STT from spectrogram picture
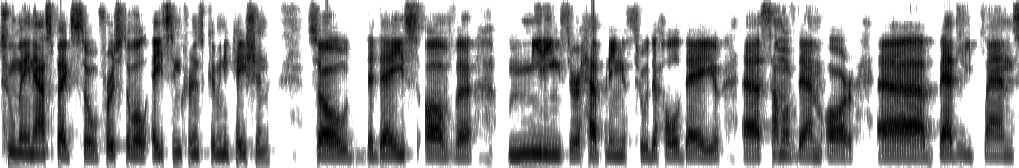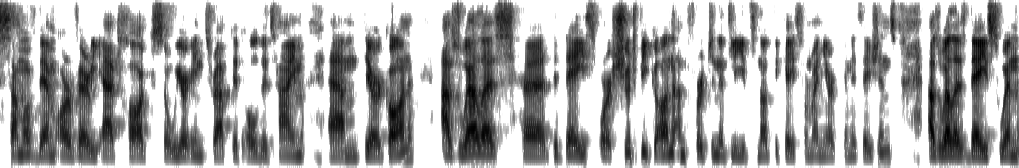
two main aspects. So first of all, asynchronous communication. So the days of uh, meetings are happening through the whole day. Uh, some of them are uh, badly planned. Some of them are very ad hoc. So we are interrupted all the time. Um, they are gone as well as uh, the days or should be gone. Unfortunately, it's not the case for many organizations, as well as days when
